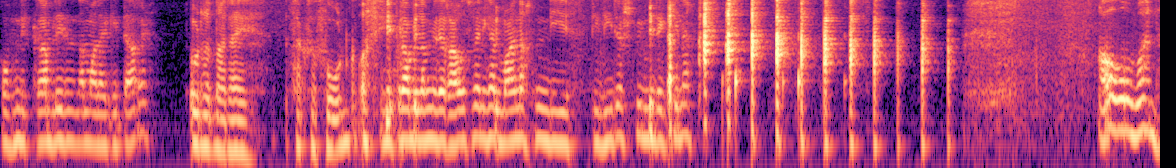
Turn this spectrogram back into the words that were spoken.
Hoffentlich krabbelt ihr an meiner Gitarre. Oder na, dein Saxophon Ich quasi. krabbel dann wieder raus, wenn ich an Weihnachten die, die Lieder spiele mit den Kindern. Oh Mann.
